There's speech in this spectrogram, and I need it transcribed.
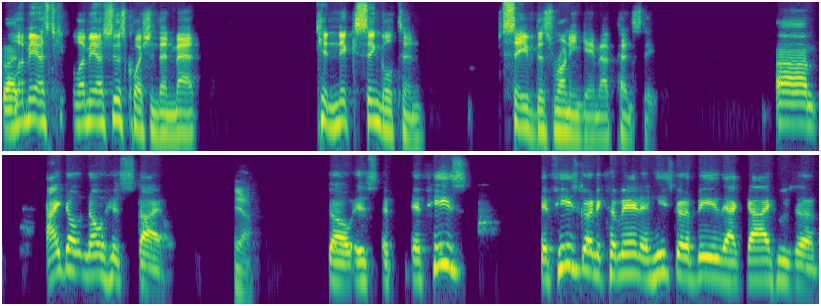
But let me ask you, let me ask you this question then, Matt. Can Nick Singleton save this running game at Penn State? Um, I don't know his style. Yeah. So is if, if he's if he's going to come in and he's going to be that guy who's a,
